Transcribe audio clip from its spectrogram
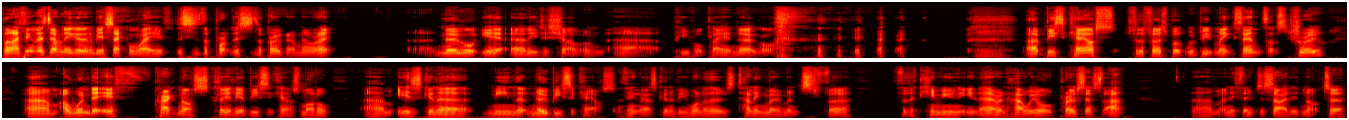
But I think there's definitely going to be a second wave. This is the pro- this is the program now, right? Uh, Nurgle early to shut up on uh, people playing Nurgle. uh, Beast Chaos for the first book would be make sense. That's true. Um, I wonder if Kragnos, clearly a Beast Chaos model, um, is going to mean that no Beast Chaos. I think that's going to be one of those telling moments for for the community there and how we all process that. Um, and if they've decided not to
